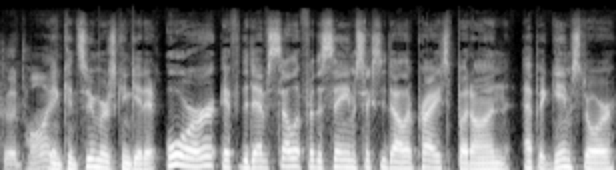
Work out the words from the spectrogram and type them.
Good point then consumers can get it. Or if the devs sell it for the same $60 price, but on Epic Game Store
